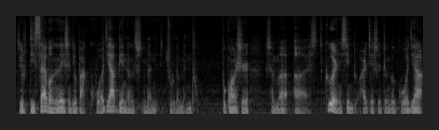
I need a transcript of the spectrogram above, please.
就是 disciple 的 nation，就把国家变成门主的门徒。不光是什么呃个人信主，而且是整个国家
